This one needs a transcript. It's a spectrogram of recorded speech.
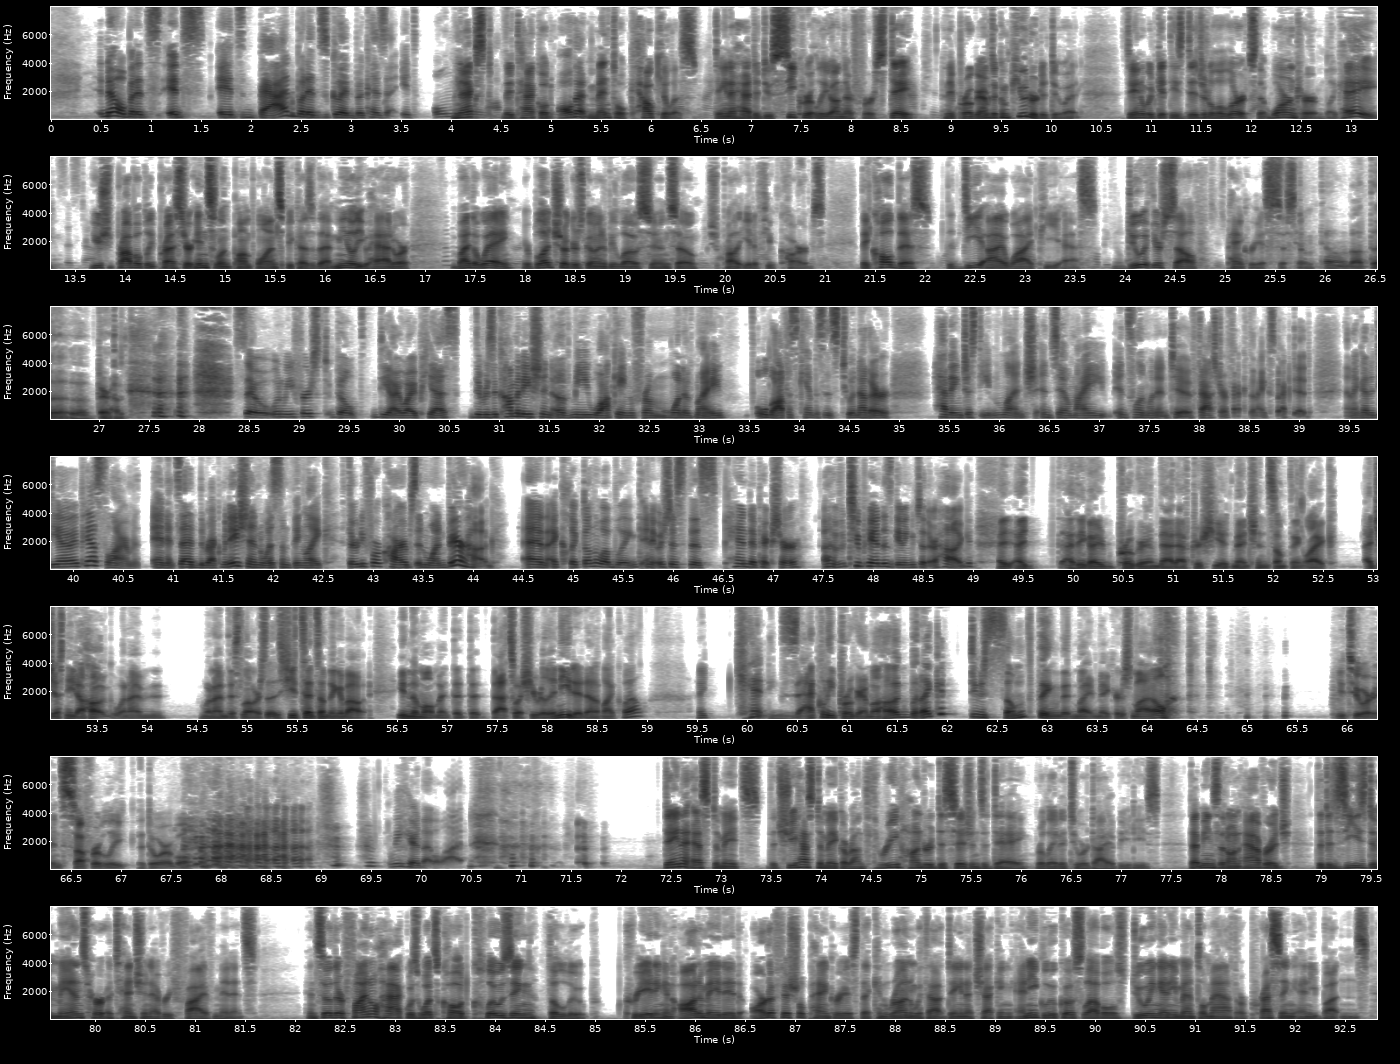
no, but it's it's it's bad, but it's good because it's only Next, they tackled all that mental calculus Dana had to do secretly on their first date, and they programmed a computer to do it. Dana would get these digital alerts that warned her, like, hey, you should probably press your insulin pump once because of that meal you had, or, by the way, your blood sugar's going to be low soon, so you should probably eat a few carbs. They called this the DIYPS, Do It Yourself Pancreas System. Tell them about the uh, bear hug. So when we first built DIYPS, there was a combination of me walking from one of my old office campuses to another, having just eaten lunch, and so my insulin went into faster effect than I expected. And I got a DIYPS alarm, and it said the recommendation was something like 34 carbs and one bear hug. And I clicked on the web link, and it was just this panda picture of two pandas giving each other a hug. I, I I think I programmed that after she had mentioned something like, "I just need a hug when I'm when I'm this lower." So she'd said something about in the moment that, that that's what she really needed, and I'm like, well, I can't exactly program a hug, but I could do something that might make her smile. You two are insufferably adorable. We hear that a lot. Dana estimates that she has to make around 300 decisions a day related to her diabetes. That means that on average, the disease demands her attention every five minutes. And so their final hack was what's called closing the loop, creating an automated artificial pancreas that can run without Dana checking any glucose levels, doing any mental math, or pressing any buttons.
